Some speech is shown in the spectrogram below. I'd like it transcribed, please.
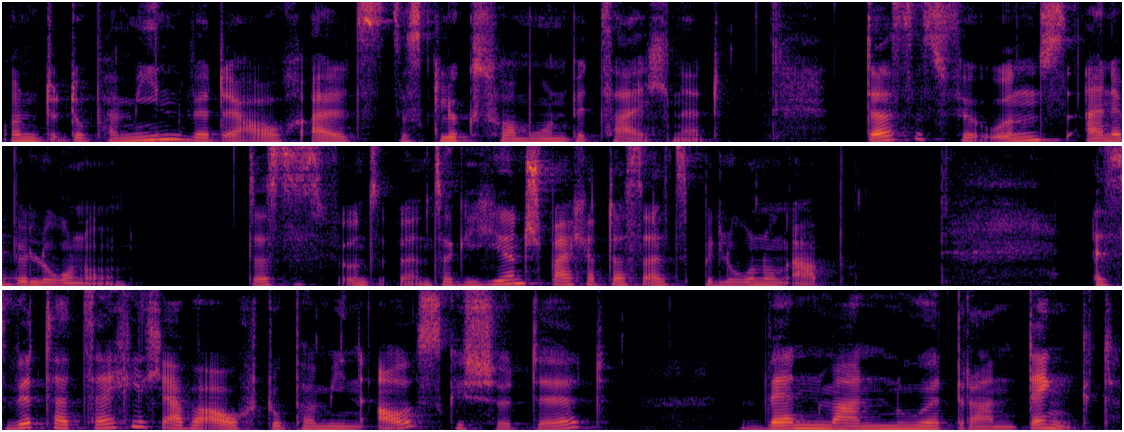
Und Dopamin wird ja auch als das Glückshormon bezeichnet das ist für uns eine Belohnung. Das ist uns, unser Gehirn speichert das als Belohnung ab. Es wird tatsächlich aber auch Dopamin ausgeschüttet, wenn man nur dran denkt.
